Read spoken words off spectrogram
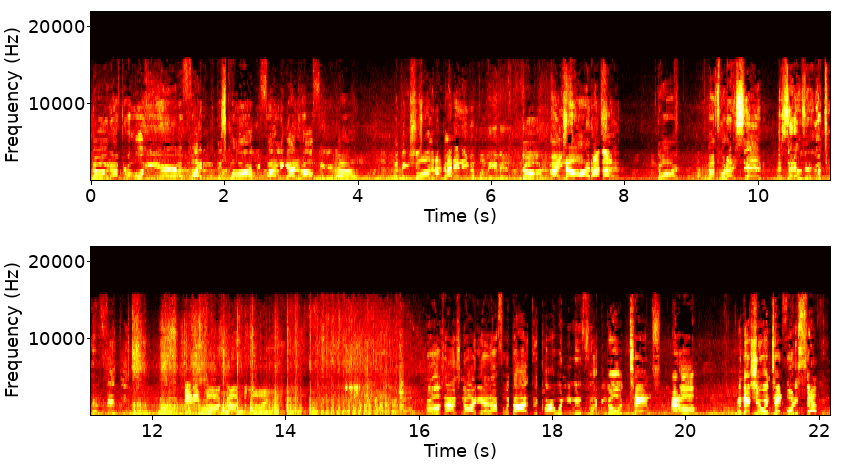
Dude, after a whole year of fighting with this car, we finally got it all figured out. I think she's Well, good to I, go. I didn't even believe it. Dude, I No, saw it. I I'm said, Dog. That's what I said. I said it was gonna go 1050. And he out the line. Carlos has no idea. That fool thought the car wouldn't even fucking go 10s at all. And that shit went 1047.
